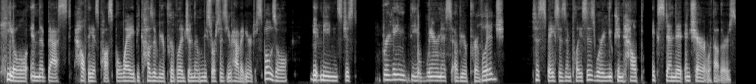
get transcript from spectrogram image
heal in the best, healthiest possible way because of your privilege and the resources you have at your disposal. It mm-hmm. means just bringing the awareness of your privilege to spaces and places where you can help extend it and share it with others.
